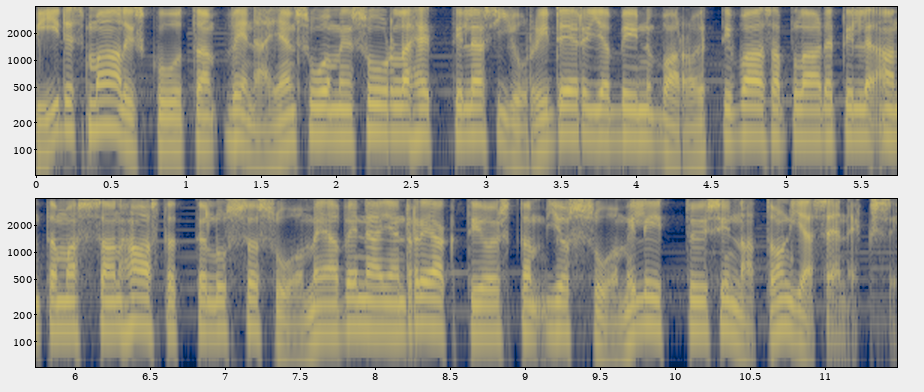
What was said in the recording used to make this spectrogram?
5. maaliskuuta Venäjän Suomen suurlähettiläs Juri Derjabin varoitti Vaasapladetille antamassaan haastattelussa Suomea Venäjän reaktioista, jos Suomi liittyisi Naton jäseneksi.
